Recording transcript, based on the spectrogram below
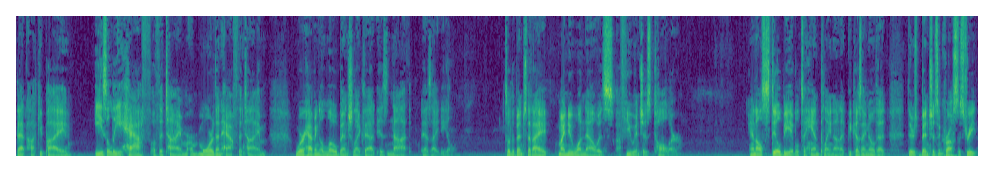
that occupy easily half of the time or more than half the time where having a low bench like that is not as ideal. So the bench that I my new one now is a few inches taller. And I'll still be able to hand plane on it because I know that there's benches across the street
